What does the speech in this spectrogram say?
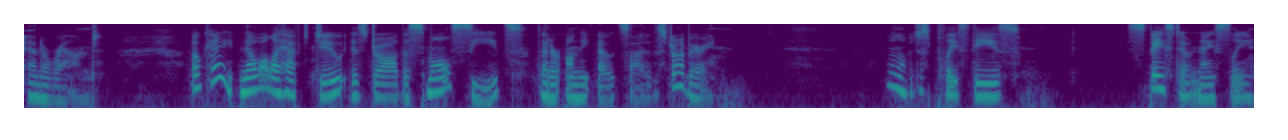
and around. Okay, now all I have to do is draw the small seeds that are on the outside of the strawberry. I'll just place these spaced out nicely.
